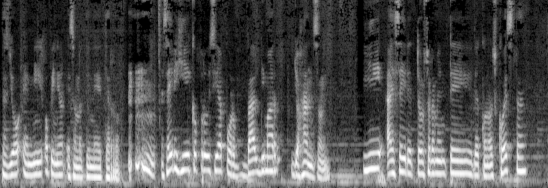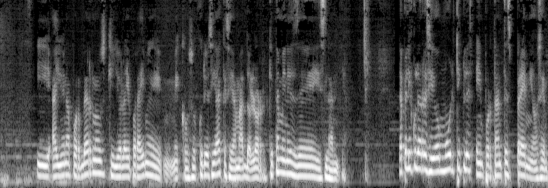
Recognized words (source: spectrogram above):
Pues yo, en mi opinión, eso no tiene terror. Está dirigida y coproducida por Valdimar Johansson. Y a ese director solamente le conozco esta. Y hay una por vernos que yo leí por ahí, me, me causó curiosidad, que se llama Dolor, que también es de Islandia. La película recibió múltiples e importantes premios en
